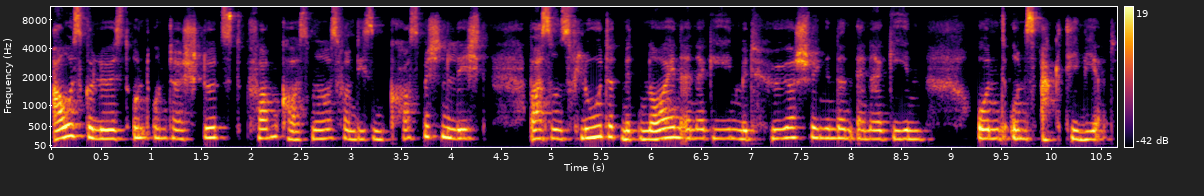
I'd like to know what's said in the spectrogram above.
ausgelöst und unterstützt vom Kosmos, von diesem kosmischen Licht, was uns flutet mit neuen Energien, mit höher schwingenden Energien und uns aktiviert.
